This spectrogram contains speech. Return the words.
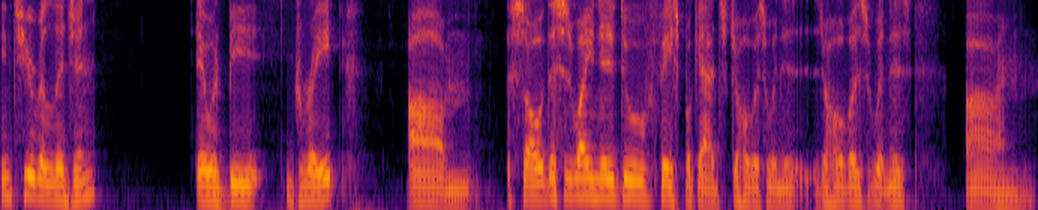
into your religion. It would be great. Um, so this is why you need to do Facebook ads, Jehovah's Witness, Jehovah's Witness, um,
